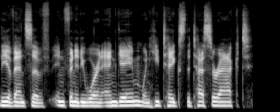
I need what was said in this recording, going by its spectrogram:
the events of Infinity War and Endgame when he takes the Tesseract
